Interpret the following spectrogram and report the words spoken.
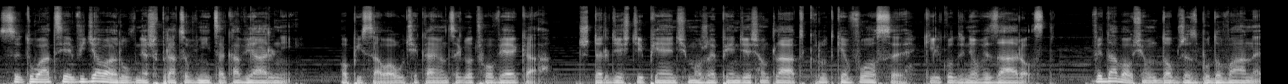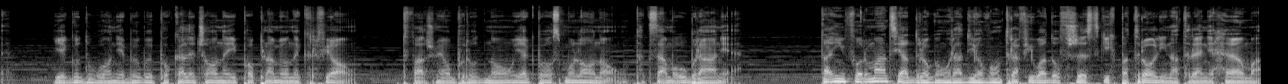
Sytuację widziała również pracownica kawiarni. Opisała uciekającego człowieka. 45, może 50 lat, krótkie włosy, kilkudniowy zarost. Wydawał się dobrze zbudowany. Jego dłonie były pokaleczone i poplamione krwią. Twarz miał brudną, jakby osmoloną, tak samo ubranie. Ta informacja drogą radiową trafiła do wszystkich patroli na terenie Helma.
